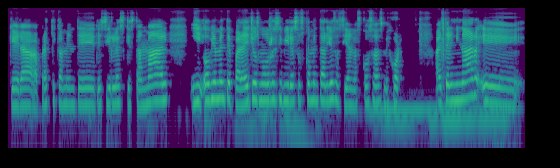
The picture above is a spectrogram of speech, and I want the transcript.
que era prácticamente decirles que están mal y obviamente para ellos no recibir esos comentarios hacían las cosas mejor. Al terminar eh,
